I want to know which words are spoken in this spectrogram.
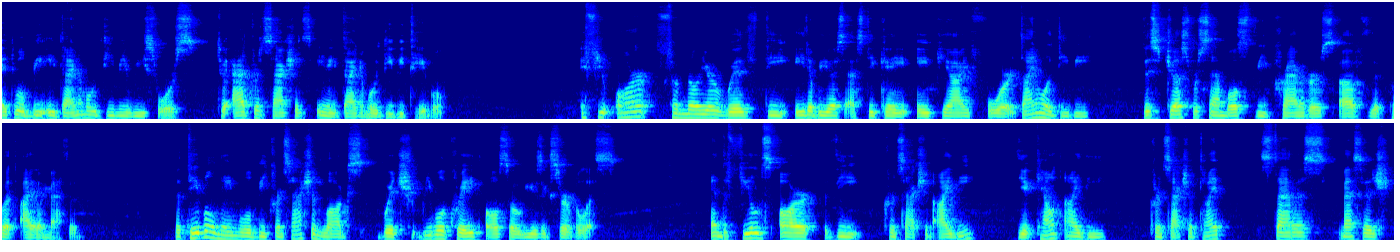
it will be a DynamoDB resource to add transactions in a DynamoDB table. If you are familiar with the AWS SDK API for DynamoDB, this just resembles the parameters of the put item method. The table name will be transaction logs, which we will create also using serverless. And the fields are the transaction ID, the account ID, transaction type, status, message,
